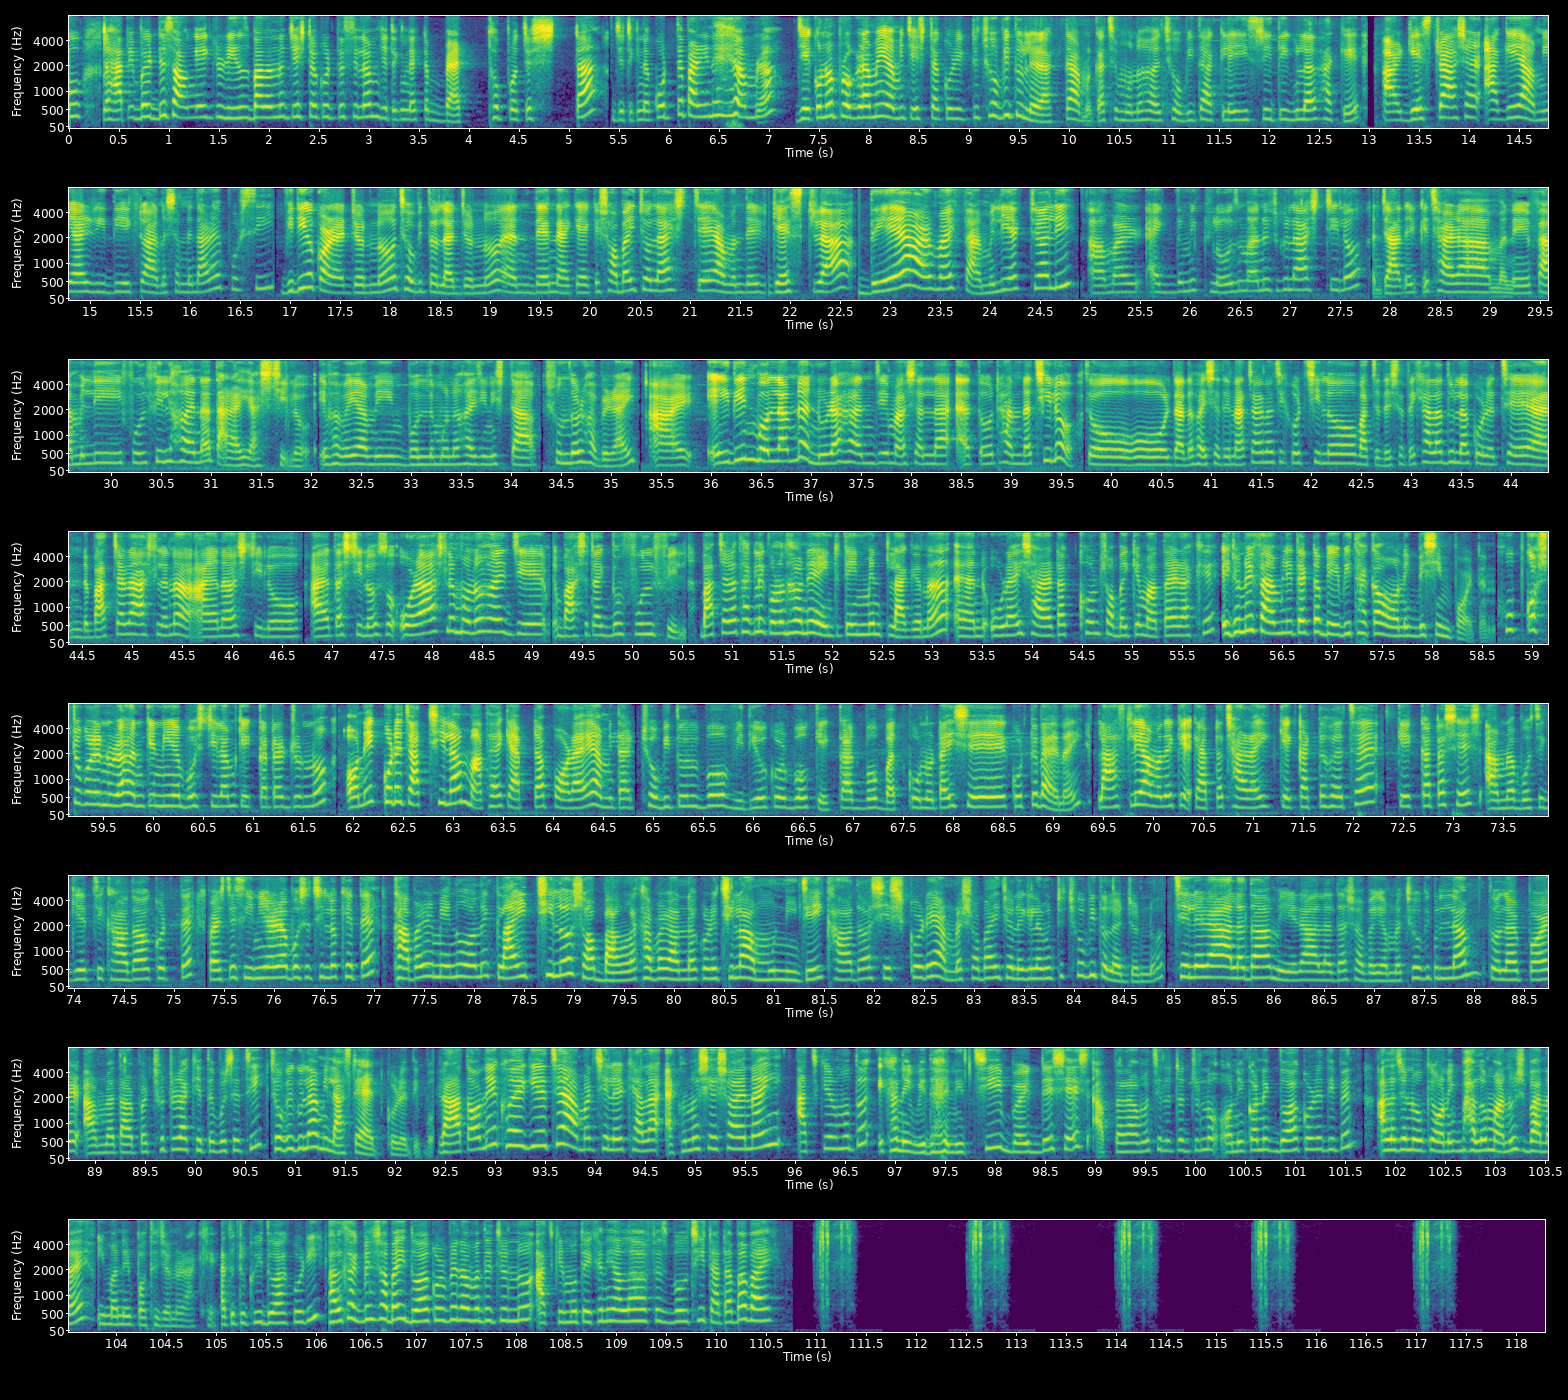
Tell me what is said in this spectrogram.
হ্যাপি বার্থডে সঙ্গে একটু রিলস বানানোর চেষ্টা করতেছিলাম, যেটা কিনা একটা ব্যর্থ প্রচেষ্টা, যেটা কিনা করতে পারি নাই আমরা। যে কোনো প্রোগ্রামে আমি চেষ্টা করি একটু ছবি তুলে রাখতে। আমার কাছে মনে হয় ছবি থাকলে এই স্মৃতিগুলা থাকে। আর গেস্টরা আসার আগে আমি আর রিদি একটু আয়নার সামনে দাঁড়ায় পড়ছি। ভিডিও করার জন্য, ছবি তোলার জন্য অ্যান্ড দেন একে একে সবাই চলে আসছে, আমাদের গেস্টরা দে আর মাই ফ্যামিলি অ্যাকচুয়ালি আমার একদমই ক্লোজ মানুষগুলো আসছিল। যাদেরকে ছাড়া মানে ফ্যামিলি ফুলফিল হয় না, তারাই আসছিল। এভাবেই আমি বললে মনে হয় জিনিসটা সুন্দর হবে রাইট আর এই দিন বললাম না, নুরাহান যে মাসাল্লাহ এত ঠান্ডা ছিল, তো ওর দাদা ভাইয়ের সাথে নাচানাচি করছিল, বাচ্চাদের সাথে খেলাধুলা করেছে অ্যান্ড বাচ্চারা আসলে না, আয়ানা আসছিল, আয়াত আসছিল সো ওরা আসলে মনে হয় যে বাসাটা একদম ফুলফিল বাচ্চারা থাকলে কোনো ধরনের এন্টারটেইনমেন্ট লাগে না অ্যান্ড ওরাই সারাটাক্ষণ সবাইকে মাথায় রাখে। এই জন্যই ফ্যামিলিতে একটা বেবি থাকা অনেক বেশি ইম্পর্টেন্ট খুব কষ্ট করে নুরাহানকে নিয়ে বসছিলাম কেক কাটার জন্য। অনেক করে চাচ্ছিলাম, মাথায় ক্যাপটা পরায় আমি তার ছবি তুলবো ভিডিও করব, কেক কাটবো বাট কোনোটাই সে করতে দেয় নাই। লাস্টলি আমাদের ক্যাপটা ছাড়াই কেক কাটতে হয়েছে। কেক কাটা শেষ, আমরা বসে গিয়েছি খাওয়া দাওয়া করতে ফার্স্টে সিনিয়ররা বসেছিল খেতে। খাবারের মেনু অনেক লাইট ছিল, সব বাংলা খাবার রান্না করেছিল। আম্মু নিজেই খাওয়া দাওয়া শেষ করে আমরা সবাই চলে গেলাম একটু ছবি তোলার জন্য। ছেলেরা আলাদা, মেয়েরা আলাদা, সবাই আমরা ছবি তুললাম। তোলার পর আমরা তারপর ছোটরা খেতে বসেছি। ছবিগুলো আমি লাস্টে অ্যাড করে দিব। রাত অনেক হয়ে গিয়েছে, আমার ছেলের খেলা এখনও শেষ হয় নাই। আজকের মতো এখানেই বিদায় নিচ্ছি। বার্থডে শেষ, আপনারা আমার ছেলেটার জন্য অনেক অনেক দোয়া করে দিবেন। আল্লাহ যেন ওকে অনেক ভালো মানুষ বানায়, ইমানের পথে যেন রাখে। এতটুকুই দোয়া করি। ভালো থাকবেন সবাই, দোয়া করবেন আমাদের জন্য। আজকের মতো এখানেই আল্লাহ হাফেজ বলছি। টাটা, বাবাই।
